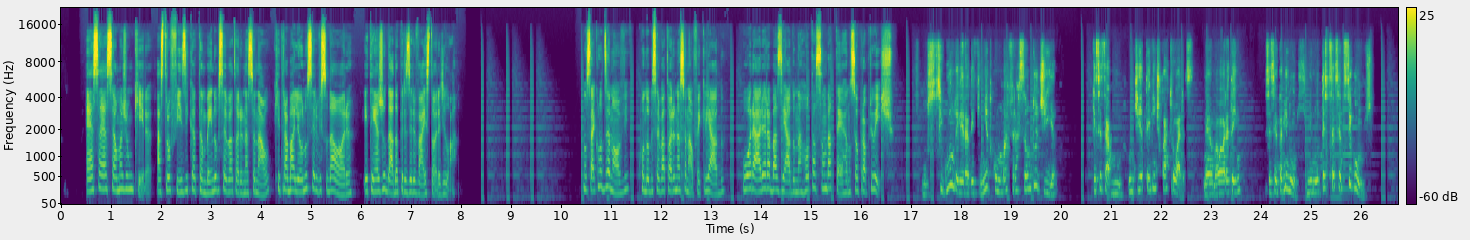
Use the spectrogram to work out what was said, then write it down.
Essa é a Selma Junqueira, astrofísica também do Observatório Nacional, que trabalhou no Serviço da Hora e tem ajudado a preservar a história de lá. No século XIX, quando o Observatório Nacional foi criado, o horário era baseado na rotação da Terra no seu próprio eixo. O segundo ele era definido como uma fração do dia. Porque você sabe, um, dia tem 24 horas, né? Uma hora tem 60 minutos, um minuto tem 60 segundos.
